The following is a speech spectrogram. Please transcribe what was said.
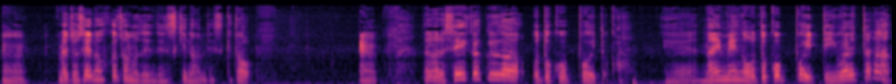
うん。まあ女性の服装も全然好きなんですけど、うん。だから性格が男っぽいとか、えー、内面が男っぽいって言われたら、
